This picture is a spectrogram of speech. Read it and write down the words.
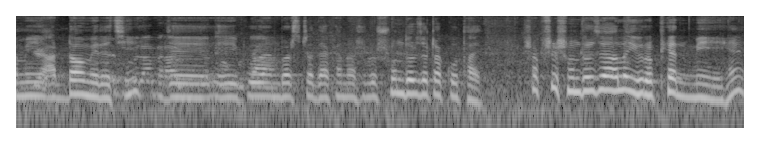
আমি আড্ডাও মেরেছি যে এই পুরো অ্যানভার্সটা দেখানো আসলে সৌন্দর্যটা কোথায়? সবচেয়ে সৌন্দর্য হলো ইউরোপিয়ান মেয়ে হ্যাঁ?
